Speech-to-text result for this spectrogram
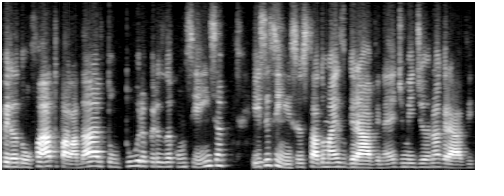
perda do olfato, paladar, tontura, perda da consciência. Esse sim, esse é o estado mais grave, né, de mediano a grave.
